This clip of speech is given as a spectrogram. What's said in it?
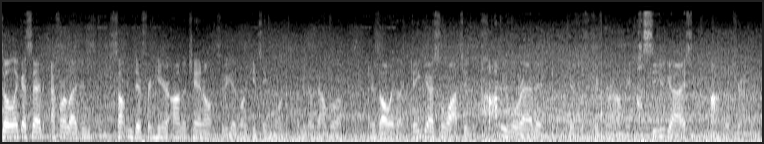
So like I said, FR Legends, something different here on the channel. So if you guys want to keep seeing more, let me know down below. And as always, like thank you guys for watching. I'm Evil Rabbit. Just drifting around me. I'll see you guys on the track.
